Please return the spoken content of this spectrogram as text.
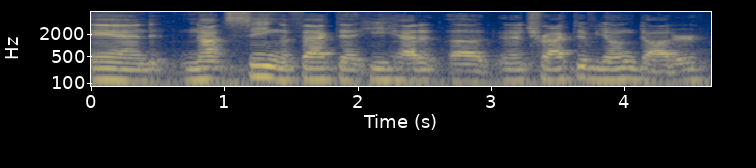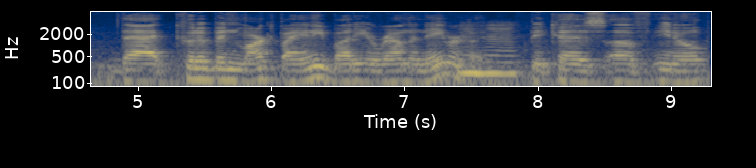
and not seeing the fact that he had a, uh, an attractive young daughter that could have been marked by anybody around the neighborhood Mhm. because of you know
